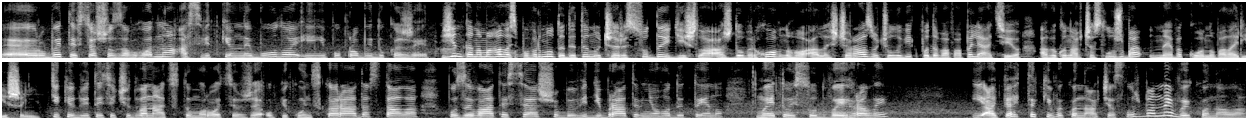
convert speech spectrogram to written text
е, робити все, що завгодно, а свідків не було, і, і попробуй докажи. Жінка намагалась повернути дитину через суди, дійшла аж до Верховного, але щоразу чоловік подавав апеляцію, а виконавча служба не виконувала рішень. Тільки в 2012 році вже опікунська рада стала позиватися, щоб відібрати в нього дитину. Ми той суд виграли. І опять-таки виконавча служба не виконала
